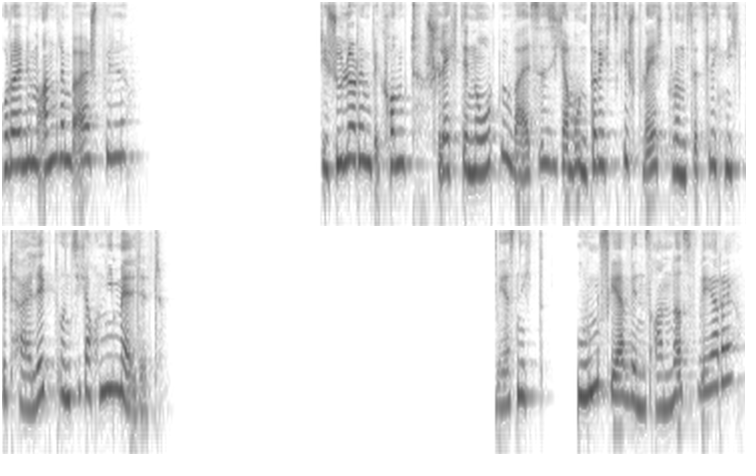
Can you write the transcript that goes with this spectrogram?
Oder in einem anderen Beispiel, die Schülerin bekommt schlechte Noten, weil sie sich am Unterrichtsgespräch grundsätzlich nicht beteiligt und sich auch nie meldet. Wäre es nicht unfair, wenn es anders wäre?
